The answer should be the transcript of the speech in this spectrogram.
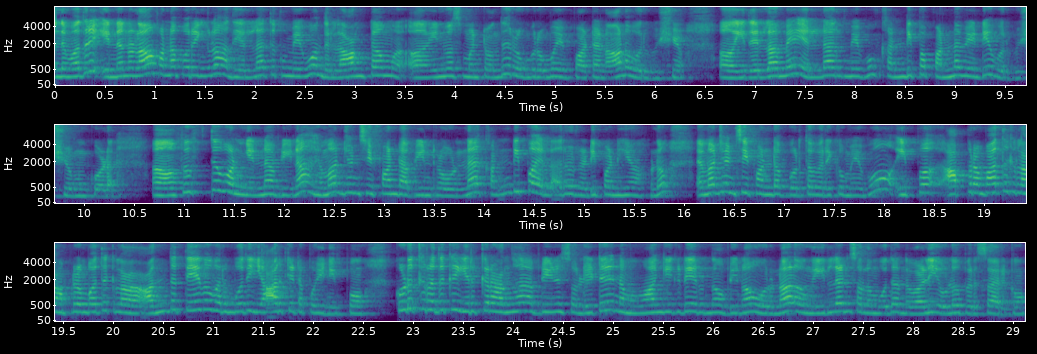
இந்த மாதிரி என்னென்னலாம் பண்ண போகிறீங்களோ அது எல்லாத்துக்குமேவும் அந்த லாங் டேர்ம் இன்வெஸ்ட்மெண்ட் வந்து ரொம்ப ரொம்ப இம்பார்ட்டண்டான ஒரு விஷயம். இது எல்லாமே எல்லாருக்குமேவும் கண்டிப்பாக பண்ண வேண்டிய ஒரு விஷயமும் கூட. ஃபிஃப்த்து ஒன் என்ன அப்படின்னா, எமர்ஜென்சி ஃபண்ட் அப்படின்ற ஒன்று கண்டிப்பாக எல்லோரும் ரெடி பண்ணியே ஆகணும். எமர்ஜென்சி பொறுத்த வரைக்குமே இப்போ அப்புறம் பார்த்துக்கலாம், அப்புறம் பார்த்துக்கலாம். அந்த தேவை வரும்போது யார்கிட்ட போய் நிற்போம் கொடுக்கறதுக்கு இருக்கிறாங்க அப்படின்னு சொல்லிட்டு நம்ம வாங்கிக்கிட்டே இருந்தோம் அப்படின்னா, ஒரு நாள் அவங்க இல்லன்னு சொல்லும்போது அந்த வலி எவ்வளோ பெருசாக இருக்கும்.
